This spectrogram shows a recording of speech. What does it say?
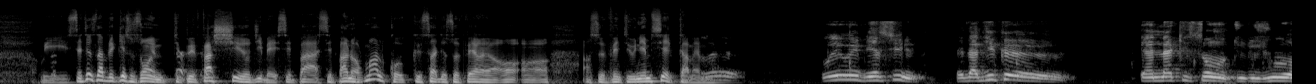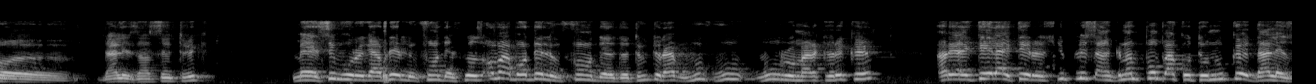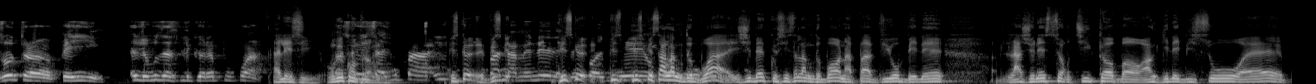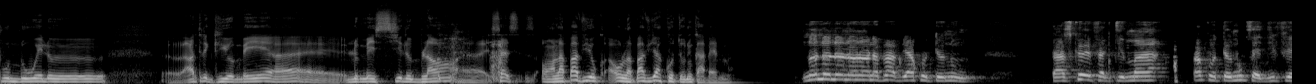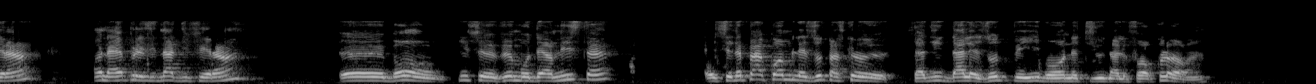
oui, certains Africains se sont un petit peu fâchés. Ils ont dit, mais c'est pas, c'est pas normal que, ça de se faire en, en, ce 21e siècle, quand même. Oui, oui, bien sûr. C'est-à-dire que il y en a qui sont toujours euh, dans les anciens trucs. Mais si vous regardez le fond des choses, on va aborder le fond de, de trucs. Vous, vous, vous, remarquerez que en réalité, il a été reçu plus en grande pompe à Cotonou que dans les autres pays. Et je vous expliquerai pourquoi. Allez-y, on veut comprendre. puisque, puisque, puisque, puisque, sa langue de bois, j'y que si sa langue de bois, on n'a pas vu au Bénin la jeunesse sortie comme en Guinée-Bissau hein, pour louer le, euh, entre guillemets, hein, le Messie, le blanc. Euh, on l'a l'a pas vu à Cotonou quand même. Non, non, non, non, on n'a pas vu à Cotonou. Parce qu'effectivement, à Cotonou, c'est différent. On a un président différent, euh, bon, qui se veut moderniste. Et ce n'est pas comme les autres, parce que, dit, dans les autres pays, bon, on est toujours dans le folklore. Hein.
